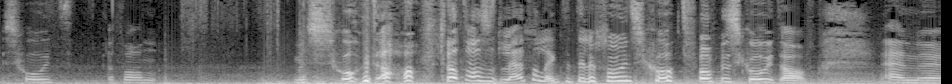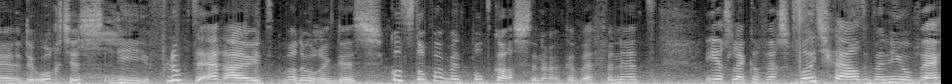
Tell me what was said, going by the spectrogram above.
schoot van mijn schoot af. Dat was het letterlijk. De telefoon schoot van mijn schoot af. En uh, de oortjes die vloepten eruit, waardoor ik dus kon stoppen met podcasten. Nou, ik heb even net eerst lekker vers broodje gehaald. Ik ben nu op weg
